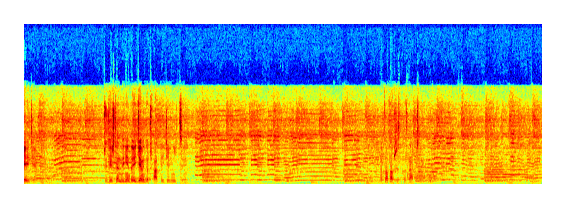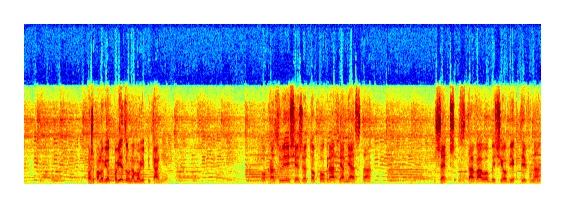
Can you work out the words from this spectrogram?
Gdzie jedziemy? Przecież tędy nie dojedziemy do czwartej dzielnicy. No co to wszystko znaczy? Może panowie odpowiedzą na moje pytanie. Okazuje się, że topografia miasta, rzecz zdawałoby się obiektywna,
